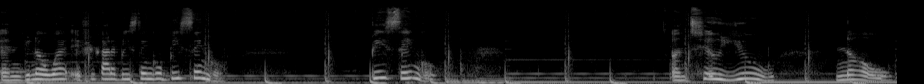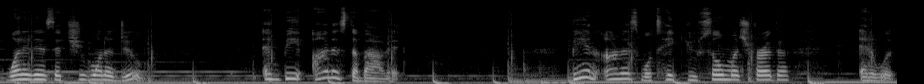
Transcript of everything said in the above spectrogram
And you know what? If you got to be single, be single. Be single until you know what it is that you want to do and be honest about it. Being honest will take you so much further and it would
